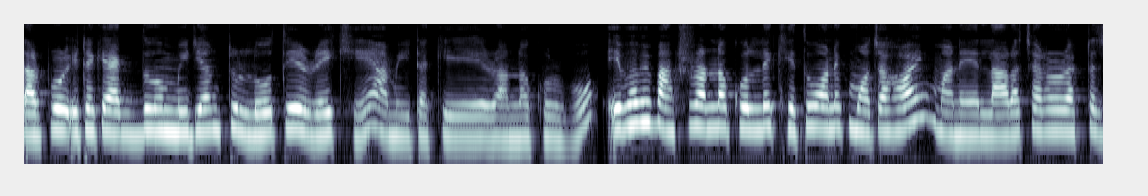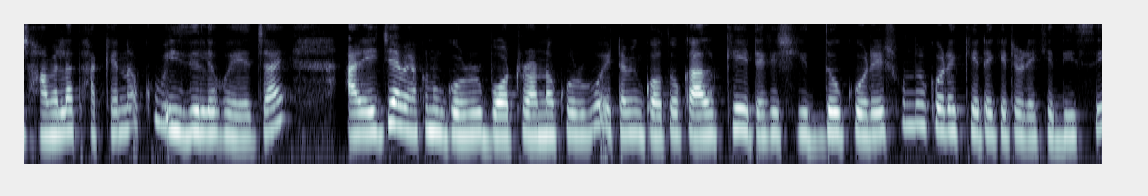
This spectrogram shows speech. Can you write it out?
তারপর এটাকে একদম মিডিয়াম টু লোতে রেখে আমি এটাকে রান্না করব। এভাবে মাংস রান্না করলে খেতেও অনেক মজা হয়। মানে লাড়াচাড়ার একটা ঝামেলা থাকে না, খুব ইজিলি হয়ে যায়। আর এই যে আমি এখন গরুর বট রান্না করব, এটা আমি গতকালকে এটাকে সিদ্ধ করে সুন্দর করে কেটে কেটে রেখে দিছি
